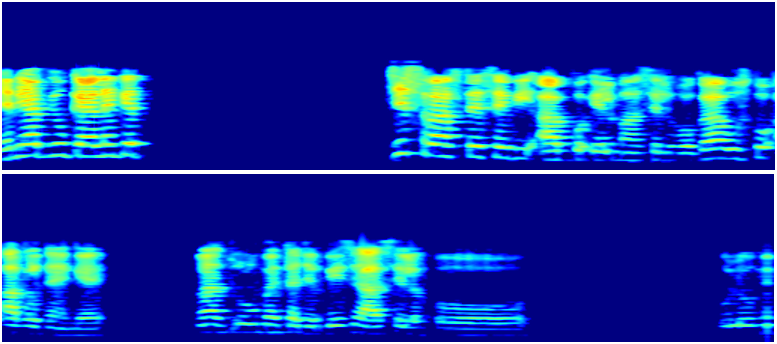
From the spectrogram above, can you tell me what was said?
یعنی آپ یوں کہہ لیں کہ جس راستے سے بھی آپ کو علم حاصل ہوگا، اس کو عقل کہیں گے۔ علوم تجربی سے حاصل ہو، علوم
